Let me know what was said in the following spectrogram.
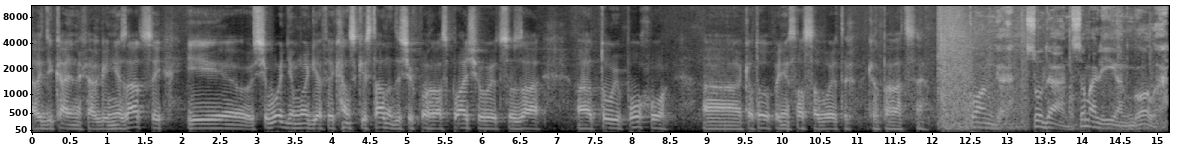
радикальных организаций. И сегодня многие африканские страны до сих пор расплачиваются за а, ту эпоху, а, которую принесла с собой эта корпорация. Конго, Судан, Сомали, Ангола.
